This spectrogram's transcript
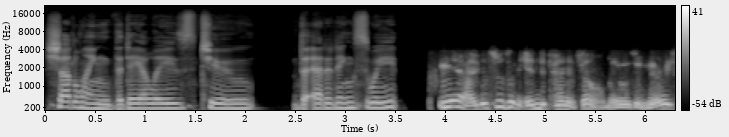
shuttling the dailies to the editing suite. Yeah, this was an independent film. It was a very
